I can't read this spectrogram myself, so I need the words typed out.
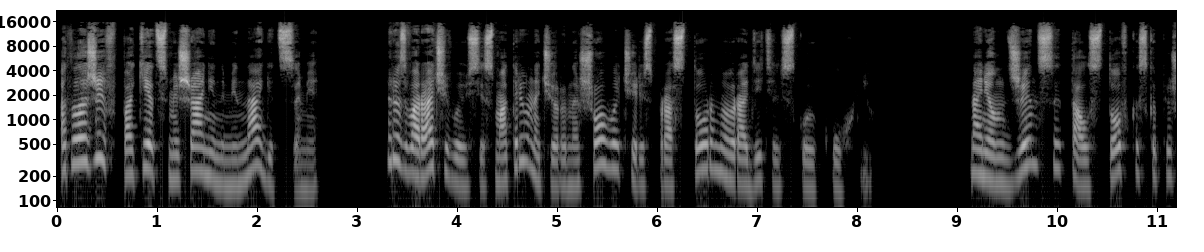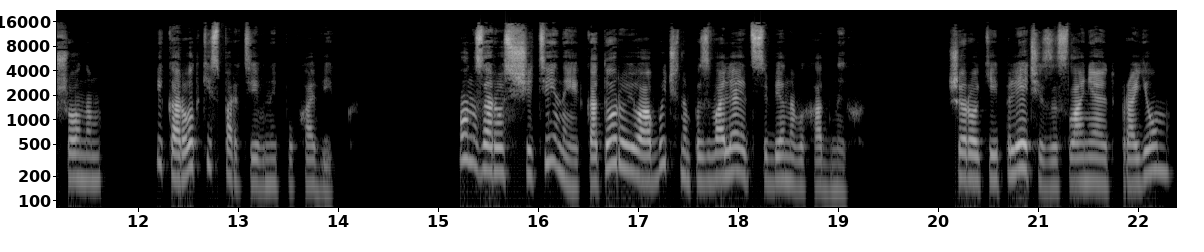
Отложив пакет с мешанинами наггетсами, разворачиваюсь и смотрю на Чернышова через просторную родительскую кухню. На нем джинсы, толстовка с капюшоном и короткий спортивный пуховик. Он зарос щетиной, которую обычно позволяет себе на выходных. Широкие плечи заслоняют проем,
